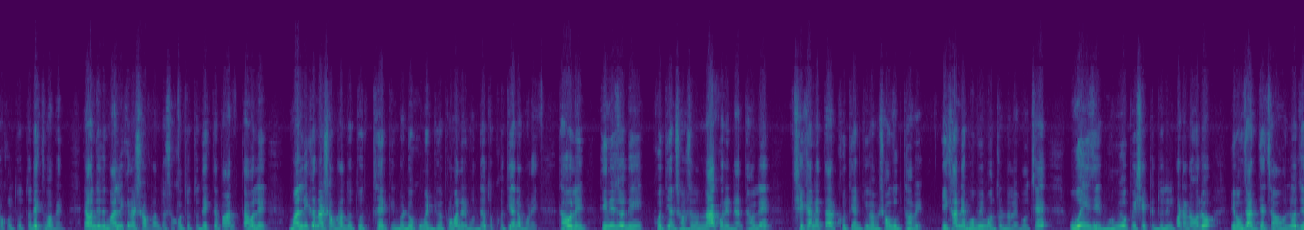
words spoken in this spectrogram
সকল তথ্য দেখতে পাবেন। এখন যদি মালিকানা সংক্রান্ত সকল তথ্য দেখতে পান, তাহলে মালিকানা সংক্রান্ত তথ্যের কিংবা ডকুমেন্ট কিংবা প্রমাণের মধ্যে তো খতিয়ানও পড়ে। তাহলে তিনি যদি খতিয়ান সংশোধন না করে নেন, তাহলে সেখানে তার খতিয়ান কীভাবে সংযুক্ত হবে? এখানে ভূমি মন্ত্রণালয় বলছে, ওই যে ভূমি অফিসে একটি দলিল পাঠানো হলো এবং জানতে চাওয়া হলো যে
